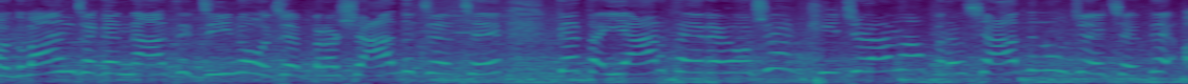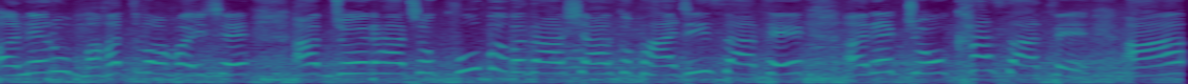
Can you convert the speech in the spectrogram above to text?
ભગવાન જગન્નાથજીનો જે પ્રસાદ જે છે તે તૈયાર થઈ રહ્યો છે. ખીચડામાં પ્રસાદનું જે છે તે અનેરું મહત્વ હોય છે. આપ જોઈ રહ્યા છો ખૂબ બધા શાકભાજી સાથે અને ચોખા સાથે આ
